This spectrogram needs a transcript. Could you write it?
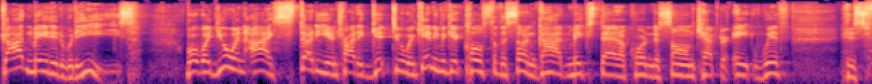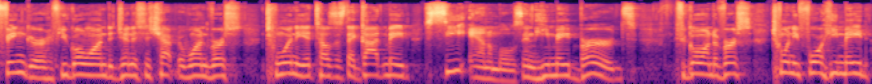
God made it with ease. But what you and I study and try to get to and can't even get close to the sun, God makes that, according to Psalm chapter 8, with his finger. If you go on to Genesis chapter 1, verse 20, it tells us that God made sea animals and he made birds. If you go on to verse 24, he made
